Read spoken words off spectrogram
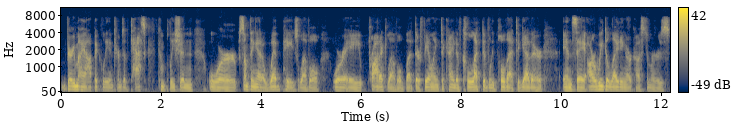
very myopically in terms of task completion or something at a web page level or a product level, but they're failing to kind of collectively pull that together and say, are we delighting our customers?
